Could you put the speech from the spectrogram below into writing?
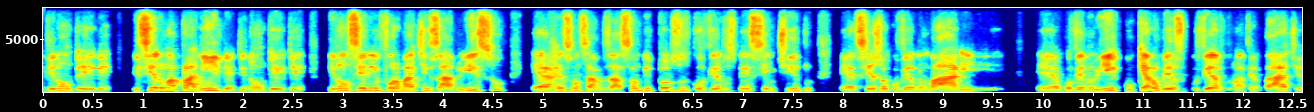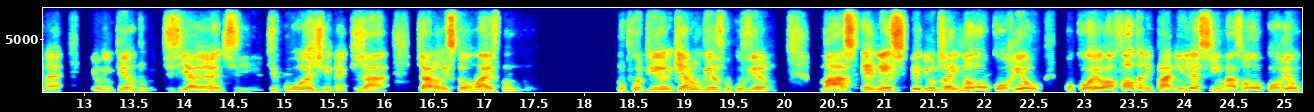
de não de, de ser uma planilha, de não, de, de, de, não ser informatizado. Isso é a responsabilização de todos os governos nesse sentido, seja o governo Mari, é, o governo ICO, que era o mesmo governo, na verdade, né? Eu entendo, dizia antes e digo hoje, né, que já, já não estão mais no, no poder, que era o mesmo governo. Mas é, nesses períodos aí não ocorreu, ocorreu a falta de planilha, sim, mas não ocorreu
